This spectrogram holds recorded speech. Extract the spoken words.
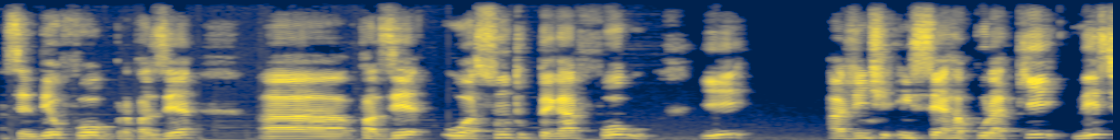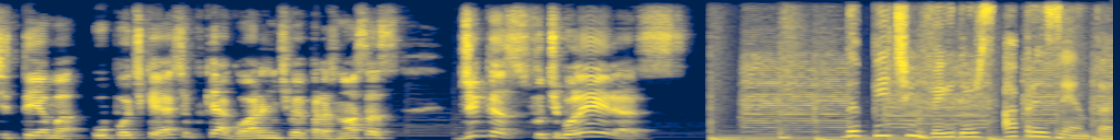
acender o fogo, para fazer, uh, fazer o assunto pegar fogo e a gente encerra por aqui neste tema o podcast, porque agora a gente vai para as nossas dicas futeboleiras. The Pitch Invaders apresenta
